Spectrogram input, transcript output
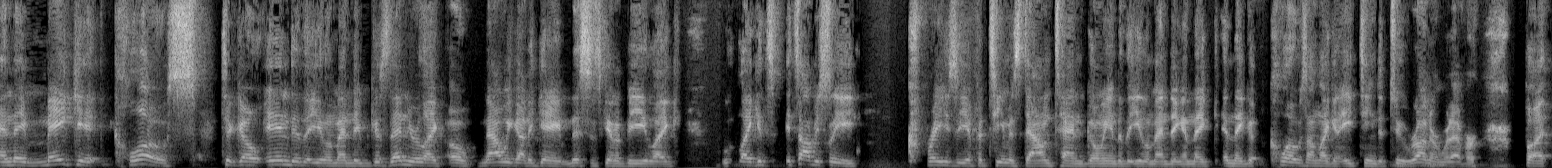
and they make it close to go into the Elam ending because then you're like, oh, now we got a game. This is going to be like, like it's it's obviously crazy if a team is down 10 going into the Elam ending and they and they close on like an 18 to 2 run or whatever. But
